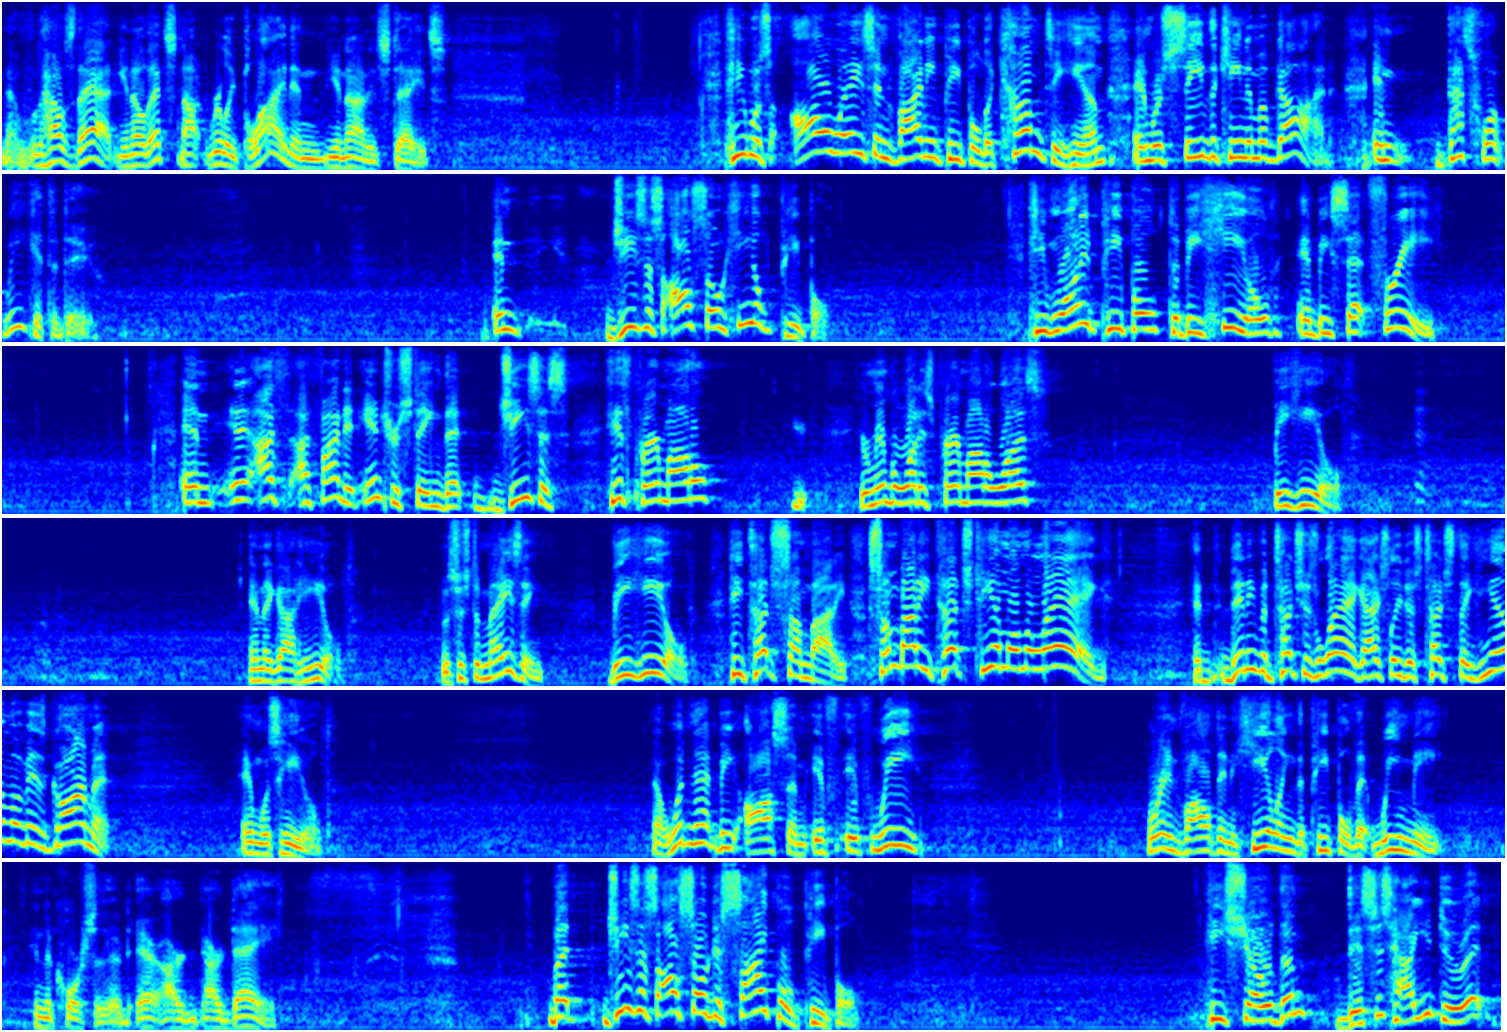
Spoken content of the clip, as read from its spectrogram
You know, how's that? You know, that's not really polite in the United States. He was always inviting people to come to him and receive the kingdom of God. And that's what we get to do. And Jesus also healed people. He wanted people to be healed and be set free. And I, find it interesting that Jesus, his prayer model, you remember what his prayer model was? Be healed. And they got healed. It was just amazing. Be healed. He touched somebody. Somebody touched him on the leg. It didn't even touch his leg, actually just touched the hem of his garment and was healed. Now, wouldn't that be awesome if, if we were involved in healing the people that we meet in the course of the, our, our day? But Jesus also discipled people. He showed them this is how you do it.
